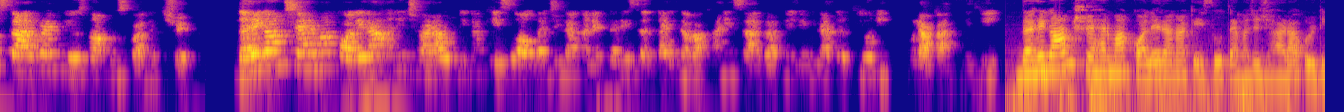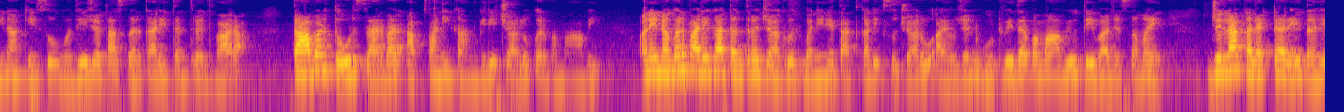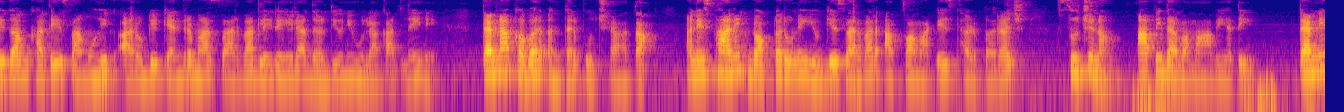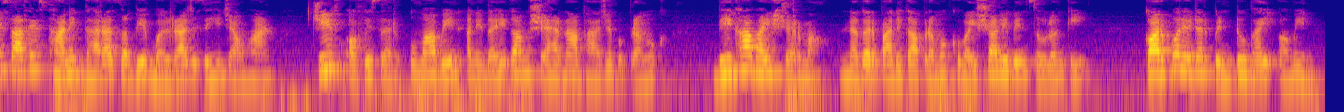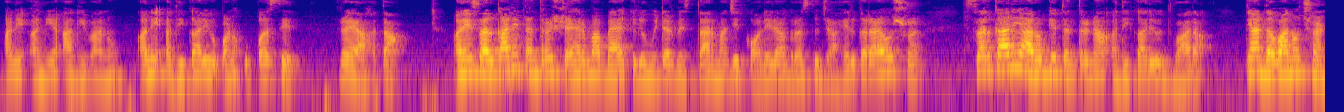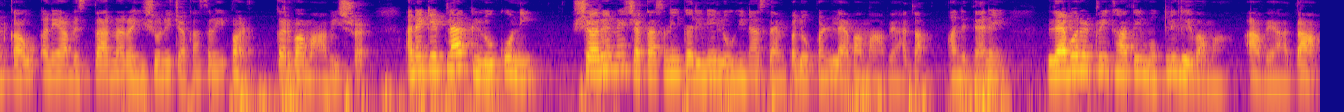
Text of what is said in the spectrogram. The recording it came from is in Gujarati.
સ્ટાર પ્રાઇમ ન્યૂઝમાં આપનું સ્વાગત છે. દહેગામ શહેરમાં કોલેરા અને ઝાડા ઉલટીના કેસો આવતા જિલ્લા કલેક્ટરે સરકારી દવાખાને સારવાર લઈ રહેલા દર્દીઓની મુલાકાત દહેગામ શહેરમાં કોલેરાના કેસો તેમજ ઝાડા ઉલટીના કેસો વધી જતા સરકારી તંત્ર દ્વારા તાબડતોડ સારવાર આપવાની કામગીરી ચાલુ કરવામાં આવી અને નગરપાલિકા તંત્ર જાગૃત બનીને તાત્કાલિક સુચારુ આયોજન ગોઠવી દેવામાં આવ્યું તેવા જ સમયે જિલ્લા કલેક્ટરે દહેગામ ખાતે સામૂહિક આરોગ્ય કેન્દ્રમાં સારવાર લઈ રહેલા દર્દીઓની મુલાકાત લઈને તેમના ખબર અંતર પૂછ્યા હતા અને સ્થાનિક ડોક્ટરોને યોગ્ય સારવાર આપવા માટે સ્થળ પર જ સૂચના આપી દેવામાં આવી હતી. તેમની સાથે સ્થાનિક ધારાસભ્ય બલરાજસિંહ ચૌહાણ, ચીફ ઓફિસર ઉમાબેન અને દહેગામ શહેરના ભાજપ પ્રમુખ ભીખાભાઈ શર્મા, નગરપાલિકા પ્રમુખ વૈશાલીબેન સોલંકી કોર્પોરેટર પિન્ટુભાઈ અમીન અને અન્ય આગેવાનો અને અધિકારીઓ પણ ઉપસ્થિત રહ્યા હતા. અને સરકારી તંત્ર શહેરમાં બે કિલોમીટર વિસ્તારમાં જે કોલેરાગ્રસ્ત જાહેર કરાયો છે, સરકારી આરોગ્ય તંત્રના અધિકારીઓ દ્વારા ત્યાં દવાનો છંટકાવ અને આ વિસ્તારના રહીશોની ચકાસણી પણ કરવામાં આવી છે. અને કેટલાક લોકોની શરીરની ચકાસણી કરીને લોહીના સેમ્પલો પણ લેવામાં આવ્યા હતા અને તેને લેબોરેટરી ખાતે મોકલી દેવામાં આવ્યા હતા.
